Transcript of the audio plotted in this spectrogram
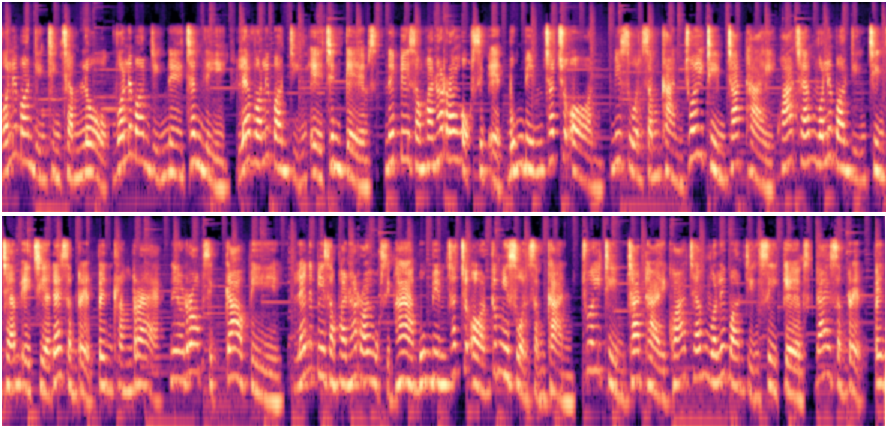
วอลเลย์บอลหญิงชิงแชมป์โลกวอลเลย์บอลหญิงเนชั่นลีกและวอลเลย์บอลหญิงเอเชียนเกมส์ในปี 2561 บุมบิมชัชจุอ่อน มีส่วนสำคัญช่วยให้ทีมชาติไทยคว้าแชมป์วอลเลย์บอลหญิงชิงแชมป์เอเชียได้สำเร็จเป็นครั้งแรกในรอบ 19ปี และในปี 2565 บุ้มบิมชัชจุอ่อนก็มีส่วนสำคัญ ช่วยให้ทีมชาติไทยคว้าแชมป์วอลเลย์บอลหญิงซีเกมส์ได้สำเร็จเป็น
